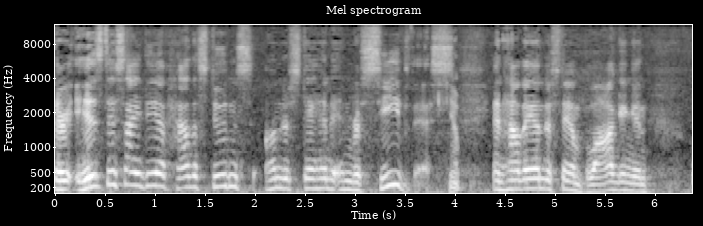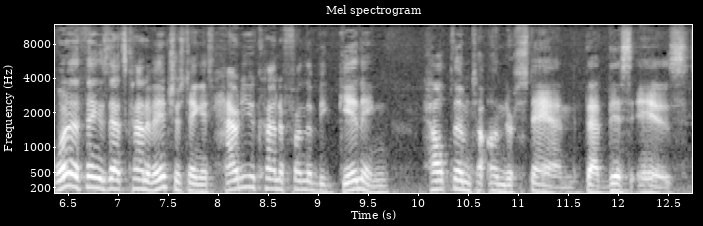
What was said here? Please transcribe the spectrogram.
there is this idea of how the students understand and receive this Yep. and how they understand blogging. And one of the things that's kind of interesting is how do you kind of from the beginning help them to understand that this is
